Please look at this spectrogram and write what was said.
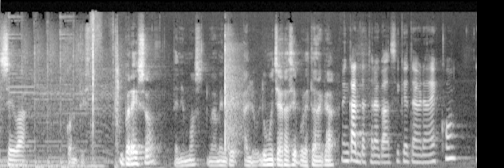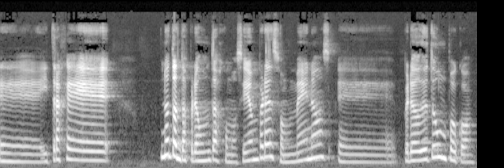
se va contestar. Y para eso tenemos nuevamente a Lulu. Muchas gracias por estar acá. Me encanta estar acá, así que te agradezco. Eh, y traje no tantas preguntas como siempre, son menos, eh, pero de todo un poco.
